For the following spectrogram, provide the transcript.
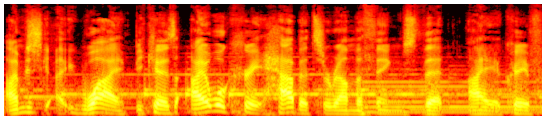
I'm just, why? Because I will create habits around the things that I crave.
